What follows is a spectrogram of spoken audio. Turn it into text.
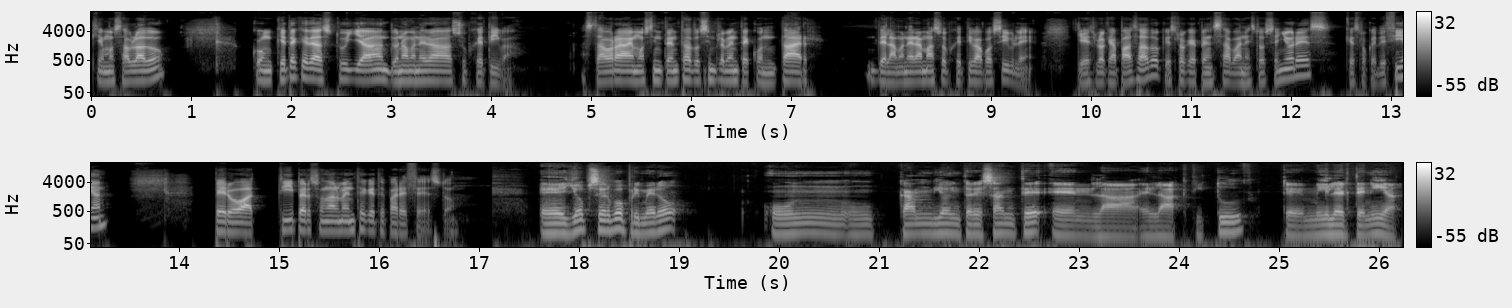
que hemos hablado, ¿con qué te quedas tú ya de una manera subjetiva? Hasta ahora hemos intentado simplemente contar de la manera más objetiva posible qué es lo que ha pasado, qué es lo que pensaban estos señores, qué es lo que decían. Pero a ti personalmente, ¿qué te parece esto? Eh, yo observo primero un, cambio interesante en la, en la, actitud que Miller tenía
